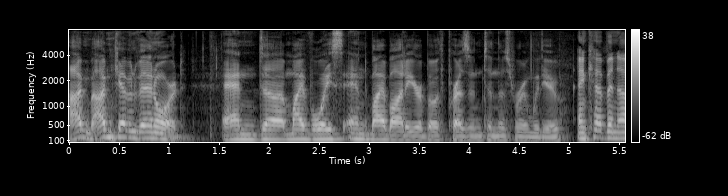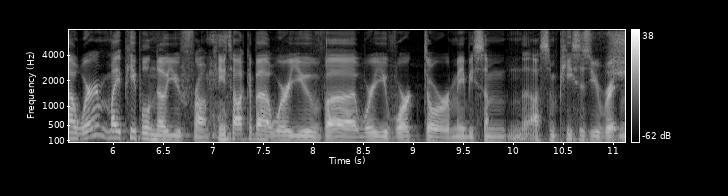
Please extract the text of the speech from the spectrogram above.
I'm, I'm Kevin VanOrd, and uh, my voice and my body are both present in this room with you. And Kevin, uh, where might people know you from? Can you talk about where you've uh, where you've worked, or maybe some uh, some pieces you've written?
